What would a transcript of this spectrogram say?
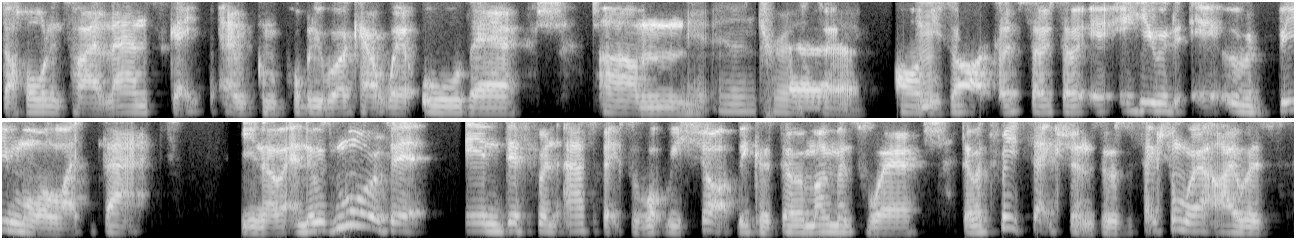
the whole entire landscape and can probably work out where all their um, Interesting. uh, armies are. So so so it, he would it would be more like that, you know. And there was more of it in different aspects of what we shot because there were moments where there were three sections. There was a section where I was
